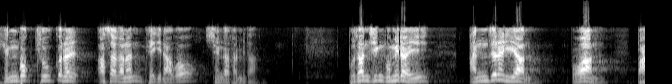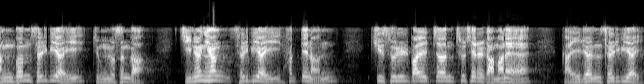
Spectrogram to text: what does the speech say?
행복 추구권을 앗아가는 핵이라고 생각합니다. 부산 진구민의 안전을 위한 보안, 방범 설비의 중요성과 지능형 설비의 확대는 기술 발전 추세를 감안해 관련 설비의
